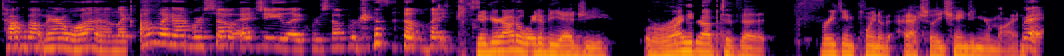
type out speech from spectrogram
talk about marijuana i'm like oh my god we're so edgy like we're so progressive like figure out a way to be edgy right up to the freaking point of actually changing your mind. Right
